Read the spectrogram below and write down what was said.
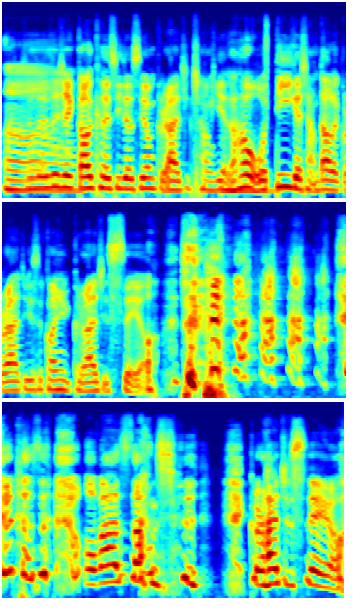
嗯就是这些高科技都是用 Garage 创业。然后我第一个想到的 Garage 是关于 Garage Sale，但是我爸上次 Garage Sale，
